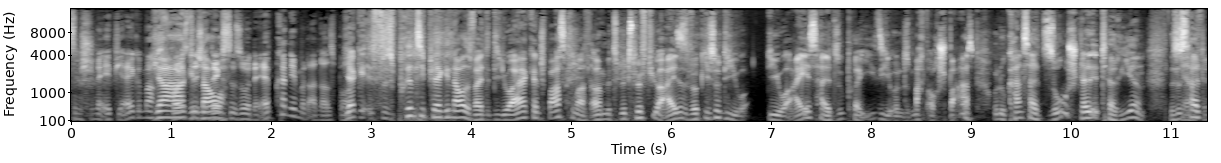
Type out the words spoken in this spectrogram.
Hast eine schöne API gemacht, ja, genau. und denkst du so, eine App kann jemand anders bauen. Ja, es ist prinzipiell genauso, weil die UI hat keinen Spaß gemacht, aber mit, mit Swift UI ist es wirklich so, die, die UI ist halt super easy und es macht auch Spaß und du kannst halt so schnell iterieren. Das ist ja, halt,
